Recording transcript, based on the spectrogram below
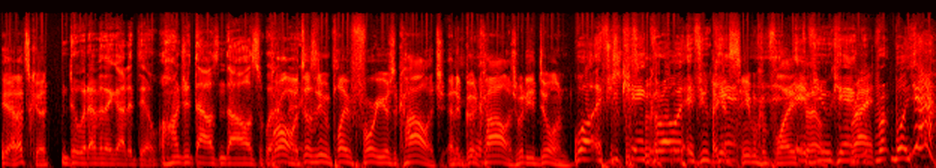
yeah, that's good, and do whatever they got to do. A hundred thousand dollars. bro. It doesn't even play for four years of college at a good college. What are you doing? Well, if you can't grow it, if you I can't, can see him complain, if too. you can't, Right. well, yeah,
